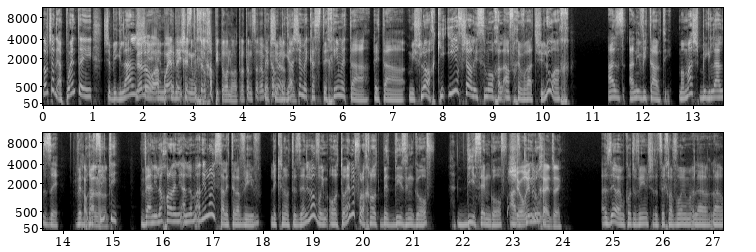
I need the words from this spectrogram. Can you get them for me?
לא משנה, הפואנטה היא שבגלל לא, לא, שהם- הפואנטה הם היא שאני מוצא לך פתרונות ואתה מסרב לקבל בגלל אותם. שמכסתחים את, ה, את המשלוח, כי אי אפשר לסמוך על אף חברת שילוח, אז אני ויתרתי. ממש בגלל זה. ורציתי, ואני לא יכול, אני, אני, אני לא אסע לתל אביב לקנות את זה, אני לא אבוא עם אוטו, אין איפה לחנות בדיזנגוף, דיסנגוף. שיורידו כאילו- לך את זה. אז זהו, הם כותבים שאתה צריך לבוא עם, לה, לה,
